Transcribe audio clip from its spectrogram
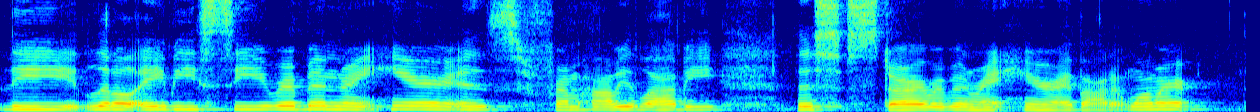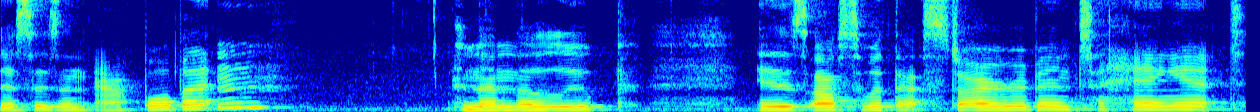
The little ABC ribbon right here is from Hobby Lobby. This star ribbon right here I bought at Walmart. This is an apple button. And then the loop is also with that star ribbon to hang it.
